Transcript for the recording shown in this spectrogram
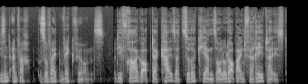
die sind einfach so weit weg für uns. Die Frage, ob der Kaiser zurückkehren soll oder ob er ein Verräter ist,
